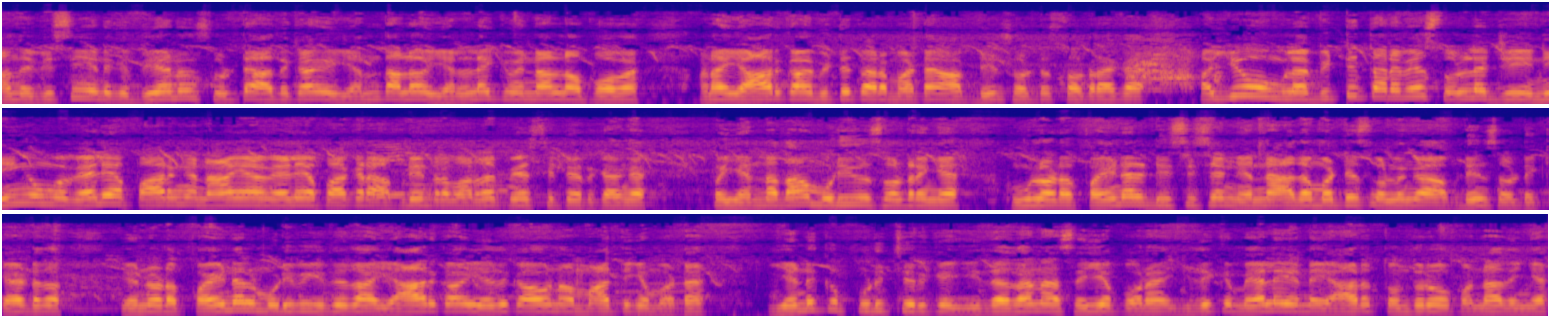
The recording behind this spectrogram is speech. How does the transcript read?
அந்த விஷயம் எனக்கு வேணும்னு சொல்லிட்டு அதுக்காக எந்த அளவு எல்லைக்கு வேணாலும் நான் போவேன். ஆனால் யாருக்காக விட்டு தர மாட்டேன் அப்படின்னு சொல்லிட்டு சொல்கிறாங்க ஐயோ உங்களை விட்டு தரவே சொல்ல ஜி நீங்கள் உங்கள் வேலையை பாருங்க நான் என் வேலையை பார்க்குறேன் அப்படின்ற மாதிரி தான் பேசிட்டு இருக்காங்க. இப்போ என்னதான் முடிவு சொல்கிறீங்க உங்களோட ஃபைனல் டிசிஷன் என்ன? அதை மட்டும் சொல்லுங்கள் அப்படின்னு சொல்லிட்டு கேட்டதும் என்னோட ஃபைனல் முடிவு இதுதான். யாருக்காகவும் எதுக்காகவும் நான் மாற்றிக்க மாட்டேன். எனக்கு பிடிச்சிருக்கு. இதை தான் நான் செய்ய போகிறேன் இதுக்கு மேலே என்னை யாரும் தொந்தரவு பண்ணாதீங்க.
